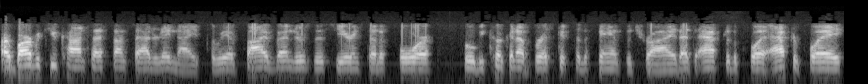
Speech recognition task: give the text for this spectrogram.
our barbecue contest on Saturday night. So we have five vendors this year instead of four who will be cooking up brisket for the fans to try. That's after the play. After play,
